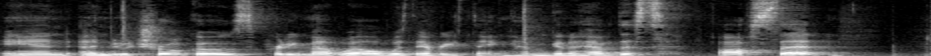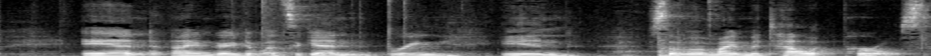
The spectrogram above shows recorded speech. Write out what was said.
And a neutral goes pretty well with everything. I'm going to have this offset and I'm going to once again bring in some of my metallic pearls.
